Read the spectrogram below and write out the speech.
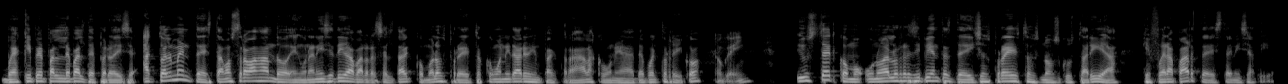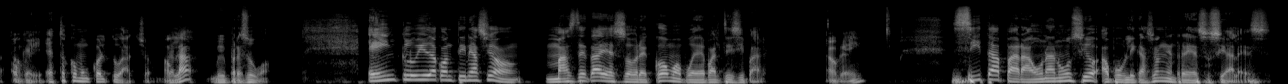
Voy a escribir un par de partes, pero dice, actualmente estamos trabajando en una iniciativa para resaltar cómo los proyectos comunitarios impactarán a las comunidades de Puerto Rico Ok. y usted, como uno de los recipientes de dichos proyectos, nos gustaría que fuera parte de esta iniciativa. Ok, Ok. esto es como un call to action, ¿verdad? Me presumo. He incluido a continuación más detalles sobre cómo puede participar. Ok. Cita para un anuncio a publicación en redes sociales.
